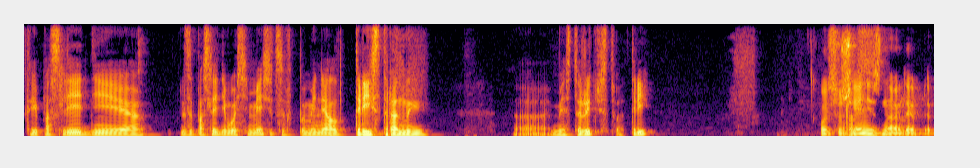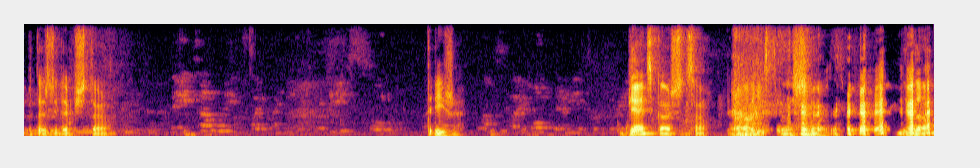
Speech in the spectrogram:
ты последние, за последние 8 месяцев поменял три страны а, место жительства. Три? Ой, слушай, я не Раз. знаю, дай- подожди, дай посчитаю. Три же. Пять, кажется, а, если не ошибаюсь. Ну Да.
